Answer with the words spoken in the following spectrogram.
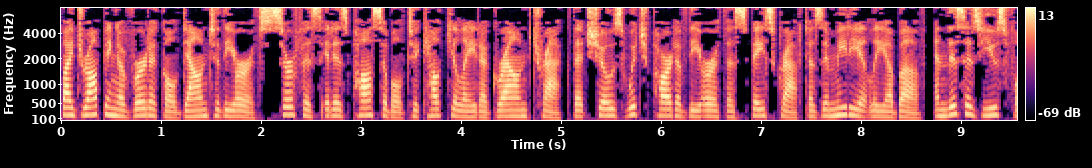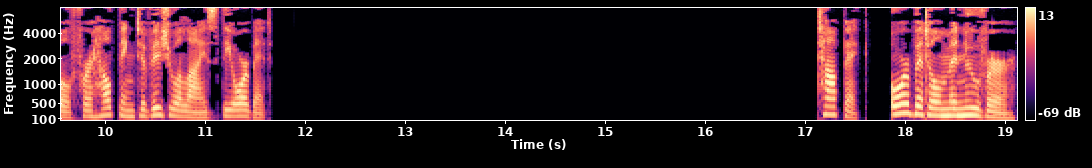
By dropping a vertical down to the Earth's surface it is possible to calculate a ground track that shows which part of the Earth a spacecraft is immediately above, and this is useful for helping to visualize the orbit. Topic: Orbital maneuver.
